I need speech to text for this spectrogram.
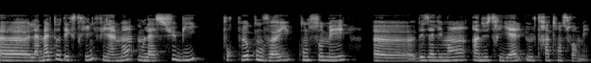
euh, la maltodextrine, finalement, on la subit pour peu qu'on veuille consommer euh, des aliments industriels ultra transformés.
